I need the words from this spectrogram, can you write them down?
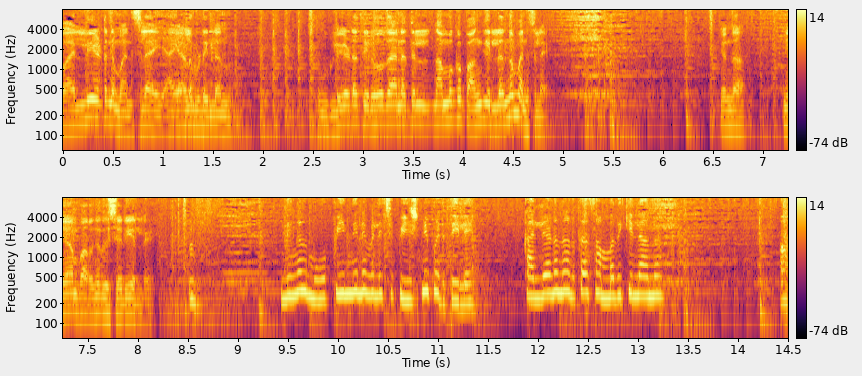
വല്യേട്ടന് മനസ്സിലായി അയാൾ ഇവിടെ ഇല്ലെന്ന്. പുള്ളിയുടെ തിരോധാനത്തിൽ നമുക്ക് പങ്കില്ലെന്നും മനസ്സിലായി. എന്താ ഞാൻ പറഞ്ഞത് ശരിയല്ലേ? നിങ്ങൾ മൂപ്പീന്നിനെ വിളിച്ച് ഭീഷണിപ്പെടുത്തിയില്ലേ? കല്യാണം നടത്താൻ സമ്മതിക്കില്ലാന്ന്? ആ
